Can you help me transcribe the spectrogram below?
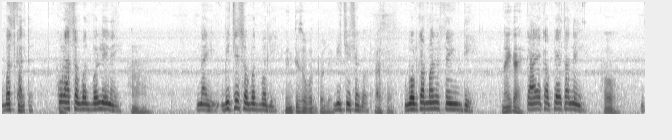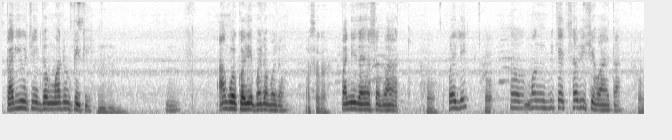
बस खालतं. कोणासोबत बोलले नाही. हां हां. नाही बीचेसोबत बोलली. भिंतीसोबत बोलले. बीचेसोबत असं. बोडका माणूस नाही दे. नाही काय? काळ्या कपड्याचा नाही. हो. काळीची एकदम मारून फेकी. हम्म, हम्म. हम्म. आंघोळ करे बरं बरं. असं का? पाणी जाय असं वाहत. हो. पहिली? हो. हो मग बिचे सर्व सेवा आता हो.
